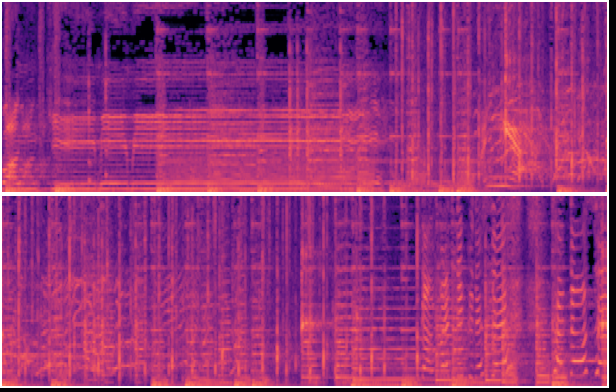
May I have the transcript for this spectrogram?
ファンキー耳頑張ってください加藤さ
